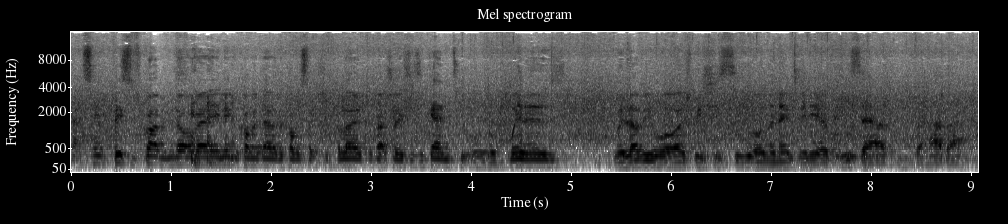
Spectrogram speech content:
That's it. Please subscribe if you're not already. Leave a comment down in the comment section below. Congratulations again to all the winners. We love you all. We shall see you on the next video. Peace out. Bye bye.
